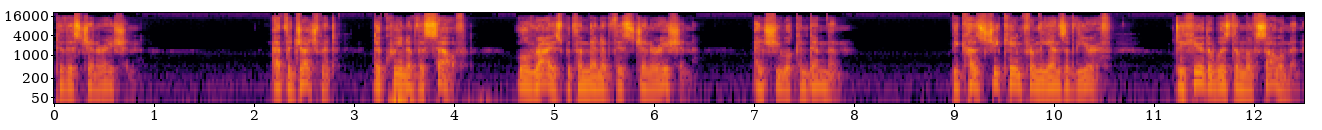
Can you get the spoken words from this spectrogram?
to this generation. At the judgment, the Queen of the South will rise with the men of this generation, and she will condemn them. Because she came from the ends of the earth to hear the wisdom of Solomon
